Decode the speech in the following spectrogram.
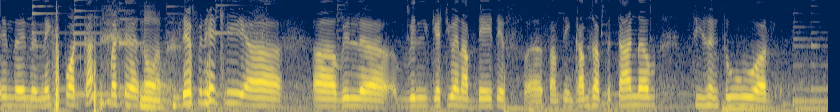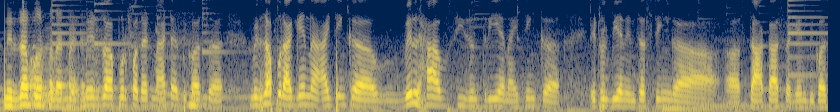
in the, in the next podcast, but uh, No. definitely uh, uh, we'll uh, we'll get you an update if uh, something comes up with Tandav season two or Mirzapur or for that matter. Mirzapur for that matter, because uh, Mirzapur again, I think uh, will have season three, and I think uh, it will be an interesting uh, uh, star cast again because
